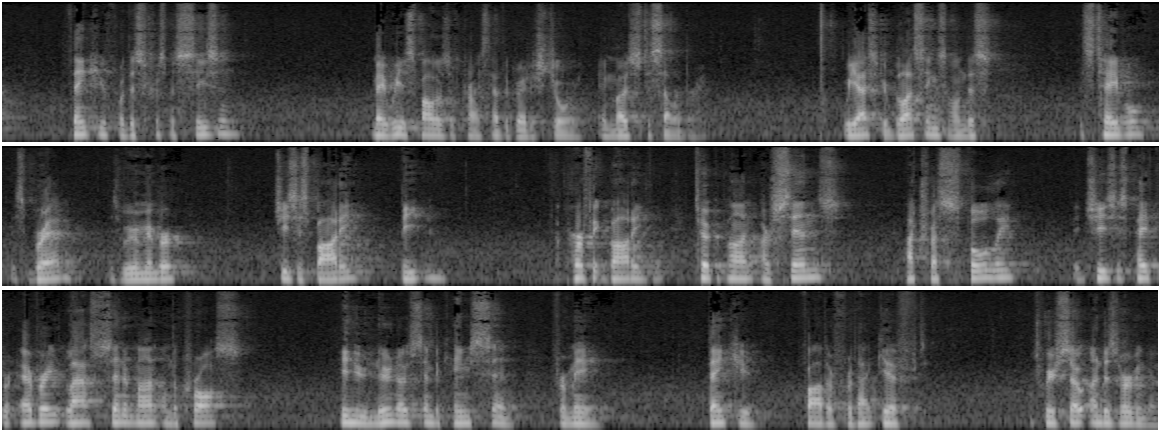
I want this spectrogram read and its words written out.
thank you for this Christmas season. May we, as followers of Christ, have the greatest joy and most to celebrate. We ask your blessings on this, this table, this bread, as we remember Jesus' body beaten, a perfect body that took upon our sins. I trust fully that Jesus paid for every last sin of mine on the cross. He who knew no sin became sin for me. Thank you, Father, for that gift which we are so undeserving of.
